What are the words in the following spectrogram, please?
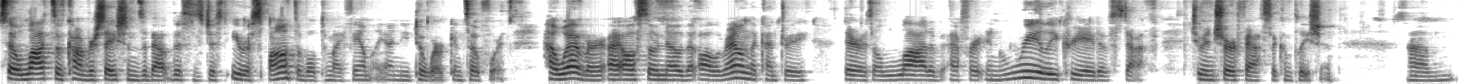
So lots of conversations about this is just irresponsible to my family. I need to work and so forth. However, I also know that all around the country, there is a lot of effort and really creative stuff to ensure FAFSA completion um,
